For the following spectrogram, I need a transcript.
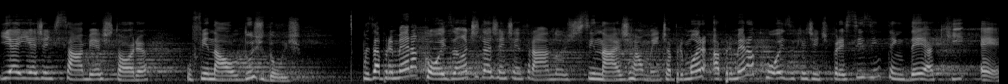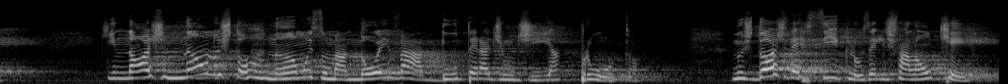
E aí a gente sabe a história, o final dos dois. Mas a primeira coisa, antes da gente entrar nos sinais realmente, a primeira, a primeira coisa que a gente precisa entender aqui é que nós não nos tornamos uma noiva adúltera de um dia para o outro. Nos dois versículos eles falam o quê?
